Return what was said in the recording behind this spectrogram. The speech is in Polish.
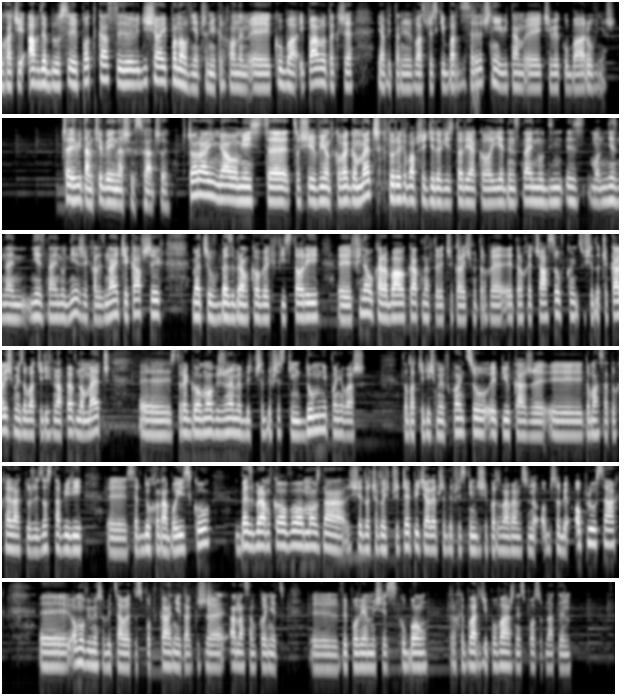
Słuchacie Up the Blues y, podcast. Y, dzisiaj ponownie przed mikrofonem y, Kuba i Paweł, także ja witam Was wszystkich bardzo serdecznie i witam Ciebie Kuba również. Cześć, witam Ciebie i naszych słuchaczy. Wczoraj miało miejsce coś wyjątkowego, mecz, który chyba przejdzie do historii jako jeden z, najnudni... nie, z naj... nie z najnudniejszych, ale z najciekawszych meczów bezbramkowych w historii. Finał Carabao Cup, na który czekaliśmy trochę, trochę czasu, w końcu się doczekaliśmy i zobaczyliśmy na pewno mecz, z którego możemy być przede wszystkim dumni, ponieważ zobaczyliśmy w końcu y, piłkarzy y, Tomasa Tuchela, którzy zostawili y, serducho na boisku. Bezbramkowo można się do czegoś przyczepić, ale przede wszystkim dzisiaj porozmawiamy sobie o plusach. Omówimy sobie całe to spotkanie, także a na sam koniec wypowiemy się z Kubą w trochę bardziej poważny sposób na tym,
